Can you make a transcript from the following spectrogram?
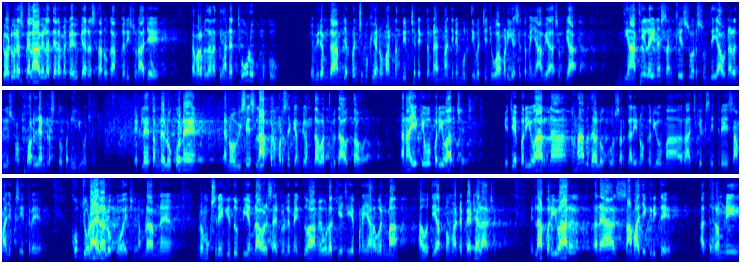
દોઢ વર્ષ પહેલા આવેલા ત્યારે અમે કહ્યું કે આ રસ્તાનું કામ કરીશું ને આજે તમારા બધાના ધ્યાને થોડુંક મૂકું. કે વિરમગામ જે પંચમુખી હનુમાન મંદિર છે ને એક તમને હનુમાનજીની મૂર્તિ વચ્ચે જોવા મળી હશે તમે અહીંયા આવ્યા હશો ત્યાં. ત્યાંથી લઈને શંખેશ્વર સુધી આવનારા દિવસમાં ફોરલેન રસ્તો બની રહ્યો છે. એટલે તમને લોકોને એનો વિશેષ લાભ પણ મળશે કેમ કે અમદાવાદથી બધા આવતા હોય. અને આ એક એવો પરિવાર છે કે જે પરિવારના ઘણા બધા લોકો સરકારી નોકરીઓમાં રાજકીય ક્ષેત્રે સામાજિક ક્ષેત્રે ખૂબ જોડાયેલા લોકો હોય છે. હમણાં અમને પ્રમુખશ્રીએ કીધું, પીએમ રાવલ સાહેબ એટલે મેં કીધું, હા, અમે ઓળખીએ છીએ પણ અહીંયા હવનમાં આહુતિ આપવા માટે બેઠેલા છે. એટલે આ પરિવાર અને આ સામાજિક રીતે આ ધર્મની,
